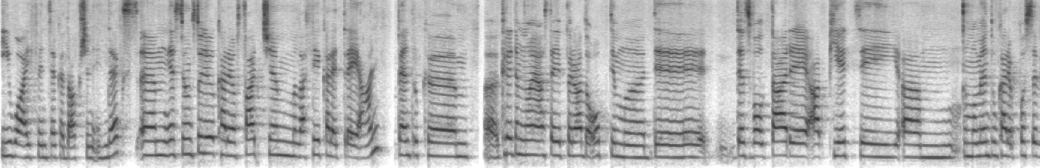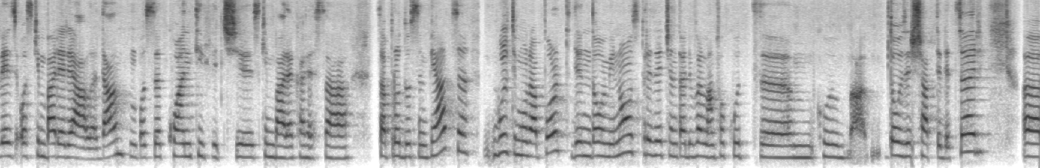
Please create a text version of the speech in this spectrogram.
EY FinTech Adoption Index. Este un studiu care îl facem la fiecare trei ani pentru că uh, credem noi asta e perioada optimă de dezvoltare a pieței um, în momentul în care poți să vezi o schimbare reală, da? Poți să cuantifici schimbarea care s-a, s-a produs în piață. Ultimul raport din 2019, într-adevăr, l-am făcut uh, cu 27 de țări, uh,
